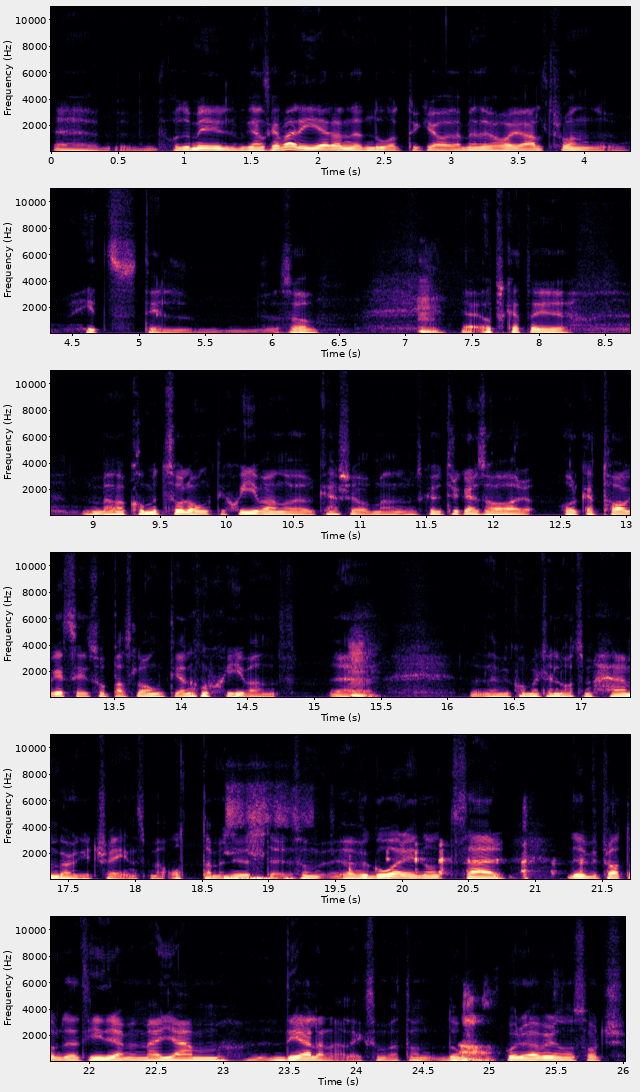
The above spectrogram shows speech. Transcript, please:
Eh, och de är ju ganska varierande ändå tycker jag. Men det har ju allt från hits till... Så, Mm. Jag uppskattar ju... Man har kommit så långt i skivan och kanske om man ska uttrycka det så har orkat tagit sig så pass långt genom skivan. Eh, Mm. När vi kommer till en låt som Hamburger Train som är åtta minuter. Som övergår i något så här... Det vi pratade om det tidigare med de här jam-delarna. Liksom, att de, de Ja. går över i någon sorts...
